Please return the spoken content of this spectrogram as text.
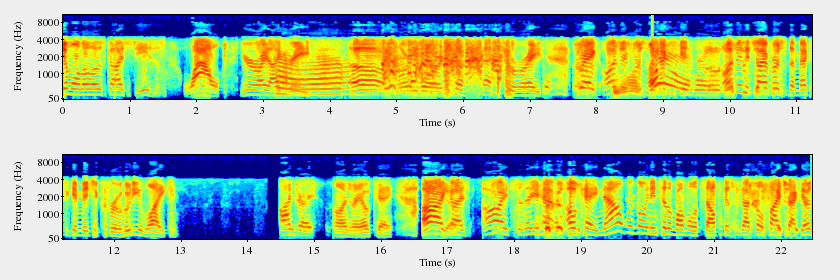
Chimel and all those guys. Jesus. Wow. You're right. I agree. Oh, Lordy Lord. That's great. Greg, Andre versus the Mexican. Andre the Giant versus the Mexican Midget Crew. Who do you like? Andre. Andre, okay. All right, Yeah. guys. All right, so there you have it. Okay, now we're going into the Rumble itself because we got a little sidetracked there.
